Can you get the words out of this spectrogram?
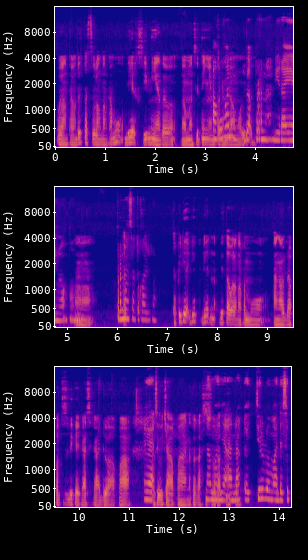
ulang tahun terus pas ulang tahun kamu dia ke sini atau eh, maksudnya aku nyamperin kan kamu gitu pernah dirayain tahun Heeh. Pernah satu kali dong. Tapi dia dia dia dia tahu ulang tahun kamu tanggal berapa terus dia kayak kasih kado apa ya kasih ucapan atau kasih surat namanya gitu. anak kecil belum ada 10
